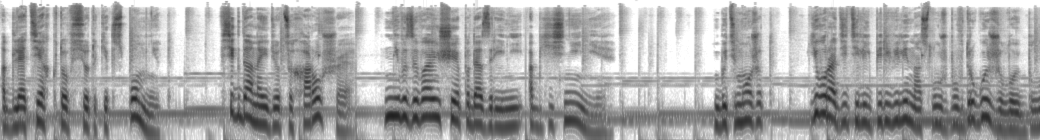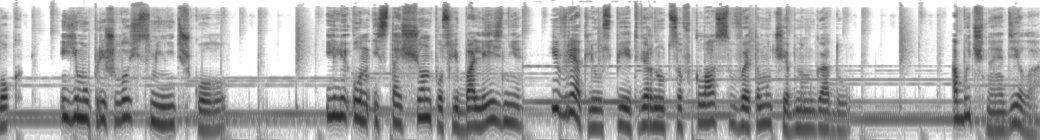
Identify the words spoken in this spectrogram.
А для тех, кто все-таки вспомнит, всегда найдется хорошее, не вызывающее подозрений объяснение. Быть может, его родителей перевели на службу в другой жилой блок, и ему пришлось сменить школу. Или он истощен после болезни и вряд ли успеет вернуться в класс в этом учебном году. Обычное дело.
